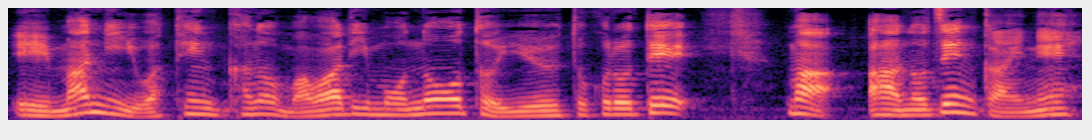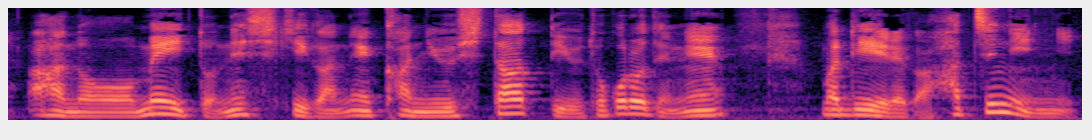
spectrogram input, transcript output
えー、マニーは天下の回り物というところで、まあ、あの、前回ね、あの、メイとね、四季がね、加入したっていうところでね、まあ、リエレが8人に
